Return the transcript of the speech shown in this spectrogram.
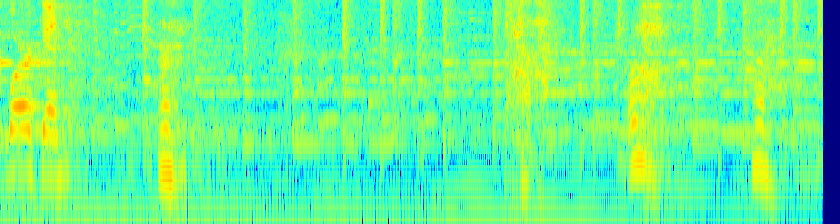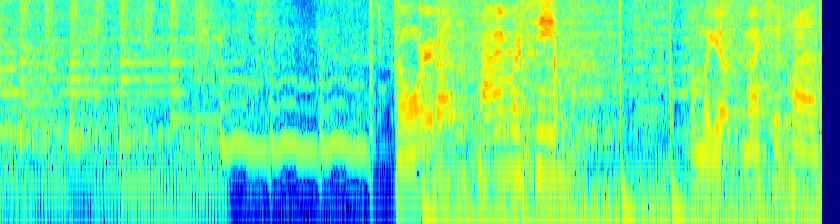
Keep working. Don't worry about the time routine. I'm gonna give some extra time.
